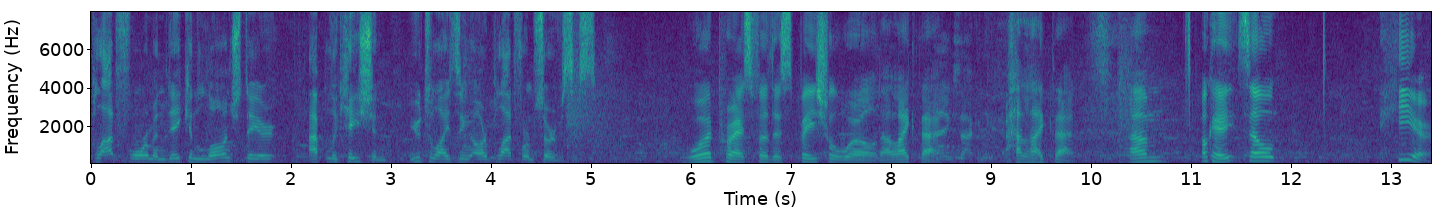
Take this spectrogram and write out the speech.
platform and they can launch their application utilizing our platform services. WordPress for the spatial world. I like that. Exactly. I like that. Um, okay, so here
